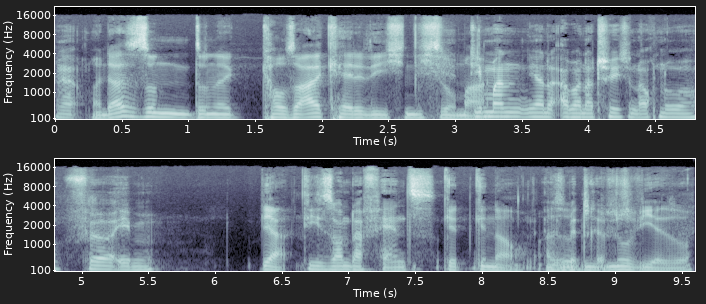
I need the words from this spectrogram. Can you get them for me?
ja. Und das ist so, ein, so eine Kausalkette, die ich nicht so mag. Die man ja aber natürlich dann auch nur für eben ja, die Sonderfans. Geht, genau, also betrifft. nur wir so.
